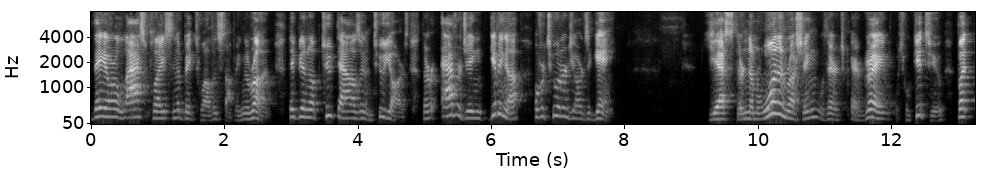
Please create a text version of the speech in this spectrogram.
they are last place in the Big 12 in stopping the run. They've given up 2,002 yards. They're averaging, giving up over 200 yards a game. Yes, they're number one in rushing with Eric, Eric Gray, which we'll get to, but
